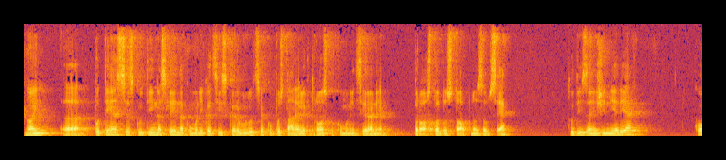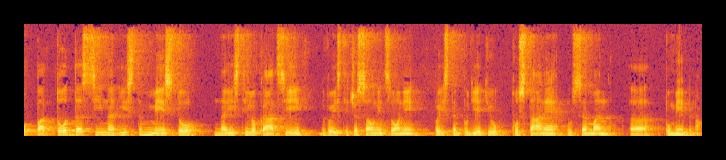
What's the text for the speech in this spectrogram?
No in uh, potem se zgodi naslednja komunikacijska revolucija, ko postane elektronsko komuniciranje prosto dostopno za vse tudi za inženirje, ko pa to, da si na istem mestu, na isti lokaciji, v isti časovni coni, v istem podjetju, postane vse manj uh, pomembno.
